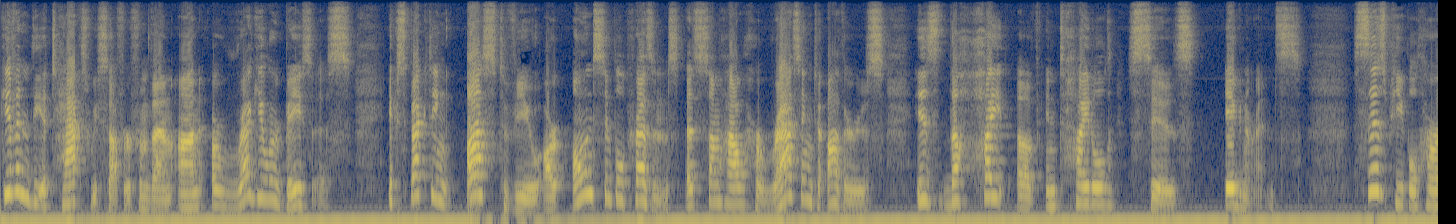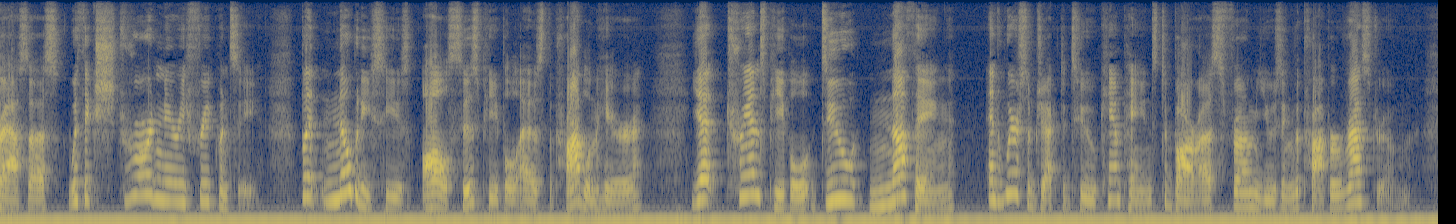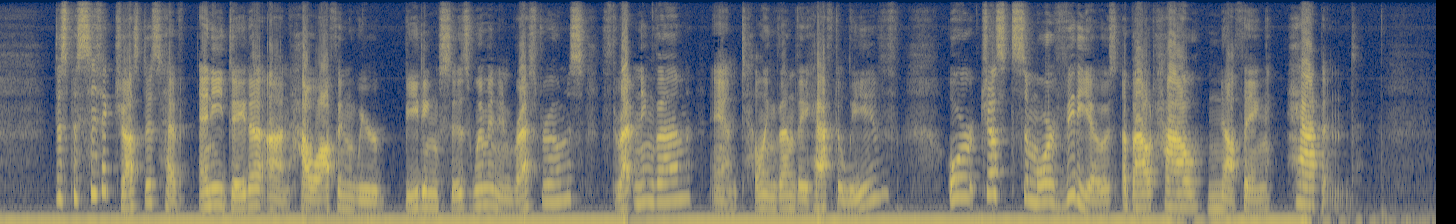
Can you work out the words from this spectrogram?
Given the attacks we suffer from them on a regular basis, expecting us to view our own simple presence as somehow harassing to others is the height of entitled cis ignorance. Cis people harass us with extraordinary frequency, but nobody sees all cis people as the problem here. Yet trans people do nothing, and we're subjected to campaigns to bar us from using the proper restroom. Does Pacific Justice have any data on how often we're beating cis women in restrooms, threatening them, and telling them they have to leave? Or just some more videos about how nothing happened?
